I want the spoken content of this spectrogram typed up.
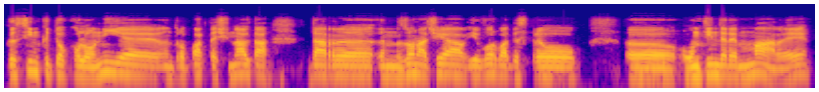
găsim câte o colonie într-o parte și în alta, dar uh, în zona aceea e vorba despre o, o întindere mare Uh,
